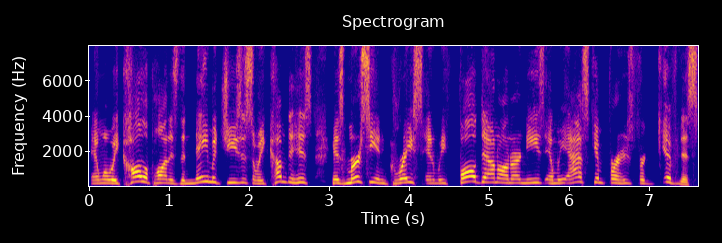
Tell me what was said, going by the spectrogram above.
And when we call upon is the name of Jesus and we come to his his mercy and grace and we fall down on our knees and we ask him for his forgiveness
